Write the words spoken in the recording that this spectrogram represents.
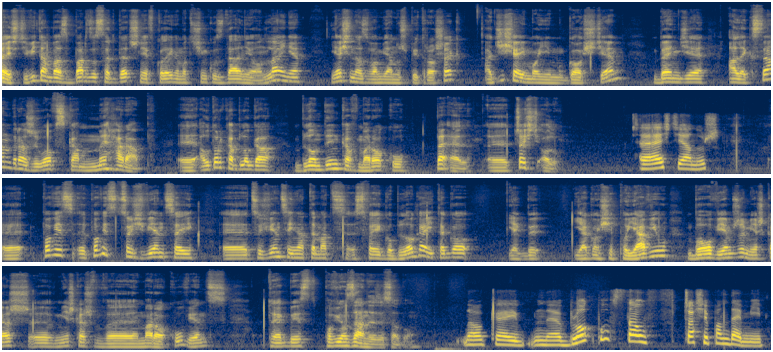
Cześć, witam Was bardzo serdecznie w kolejnym odcinku Zdalnie Online. Ja się nazywam Janusz Pietroszek, a dzisiaj moim gościem będzie Aleksandra Żyłowska-Meharab, e, autorka bloga blondynka w Maroku.pl. E, cześć Olu. Cześć Janusz. E, powiedz, powiedz coś więcej, coś więcej na temat swojego bloga i tego jakby jak on się pojawił, bo wiem, że mieszkasz, mieszkasz w Maroku, więc to jakby jest powiązane ze sobą. No okej. Okay. Blog powstał w czasie pandemii,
